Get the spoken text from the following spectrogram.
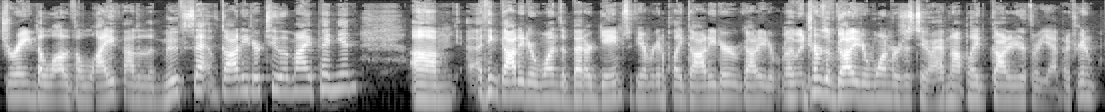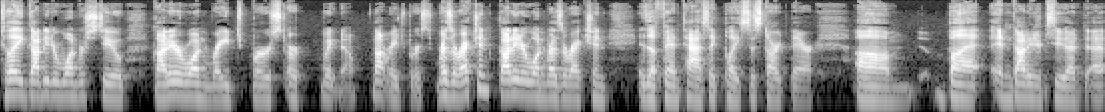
drained a lot of the life out of the move set of God Eater 2, in my opinion. Um, I think God Eater 1's a better game. So if you're ever to play God Eater, God Eater, in terms of God Eater 1 versus 2, I have not played God Eater 3 yet. But if you're to play God Eater 1 versus 2, God Eater 1 Rage Burst, or wait, no, not Rage Burst, Resurrection. God Eater 1 Resurrection is a fantastic place to start there. Um, but in God Eater 2, I, I,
